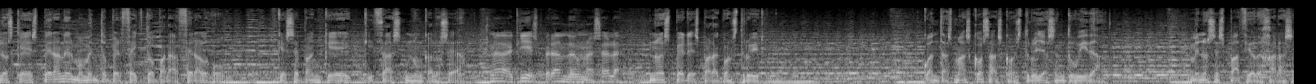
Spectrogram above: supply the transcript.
Los que esperan el momento perfecto para hacer algo, que sepan que quizás nunca lo sea. Nada, aquí esperando en una sala. No esperes para construir. Cuantas más cosas construyas en tu vida, menos espacio dejarás.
